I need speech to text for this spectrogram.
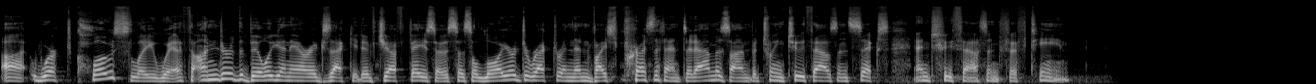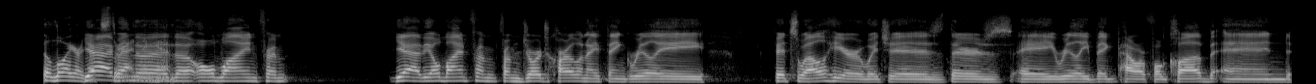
Uh, worked closely with, under the billionaire billionaire executive Jeff Bezos as a lawyer, director, and then vice president at Amazon between 2006 and 2015. The lawyer yeah, that's I mean the, him. the old line from yeah, the old line from from George Carlin, I think, really fits well here, which is there's a really big, powerful club and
